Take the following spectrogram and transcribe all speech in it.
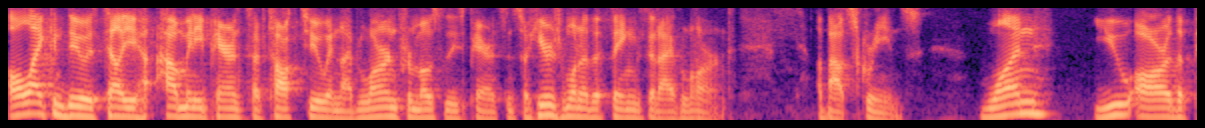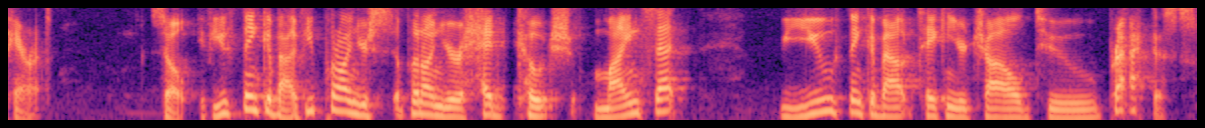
all I can do is tell you how many parents I've talked to and I've learned from most of these parents. And so here's one of the things that I've learned about screens. One, you are the parent. So if you think about if you put on your put on your head coach mindset, you think about taking your child to practice.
